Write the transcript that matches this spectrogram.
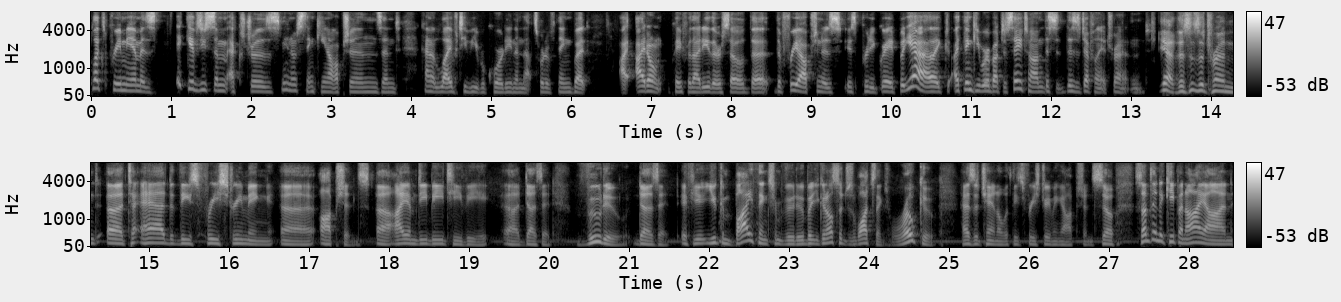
Plex Premium is it gives you some extras, you know, syncing options and kind of live TV recording and that sort of thing. But I, I don't pay for that either. So the the free option is is pretty great. But yeah, like I think you were about to say, Tom, this is this is definitely a trend. Yeah, this is a trend uh, to add these free streaming uh, options. Uh, IMDb TV uh, does it. Vudu does it. If you you can buy things from Vudu, but you can also just watch things. Roku has a channel with these free streaming options. So something to keep an eye on,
